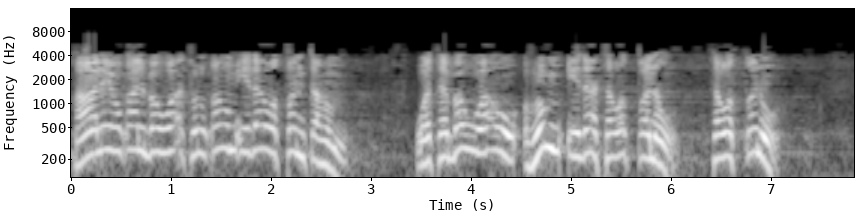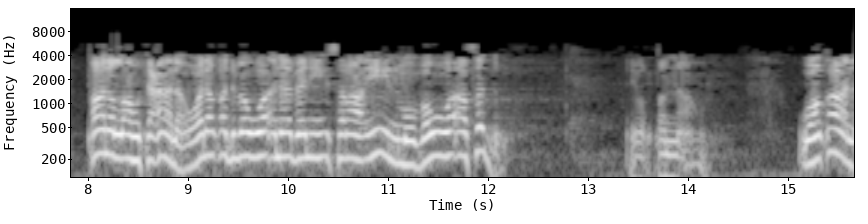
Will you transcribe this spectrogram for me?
قال يقال بوأت القوم إذا وطنتهم. وتبوأوا هم إذا توطنوا. توطنوا. قال الله تعالى ولقد بوأنا بني إسرائيل مبوأ صدر. وطناهم وقال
